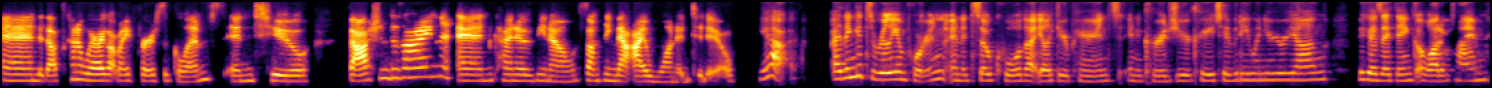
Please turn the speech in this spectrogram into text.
And that's kind of where I got my first glimpse into fashion design and kind of, you know, something that I wanted to do. Yeah. I think it's really important and it's so cool that like your parents encourage your creativity when you were young because I think a lot of times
